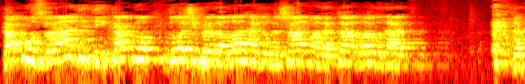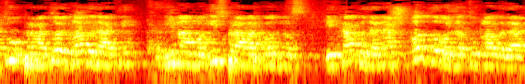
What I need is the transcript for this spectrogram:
Kako uzvratiti i kako doći pred Allaha Đelešanu, da ta blagodat, da tu prema toj blagodati imamo ispravan odnos i kako da naš odgovor za tu blagodat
